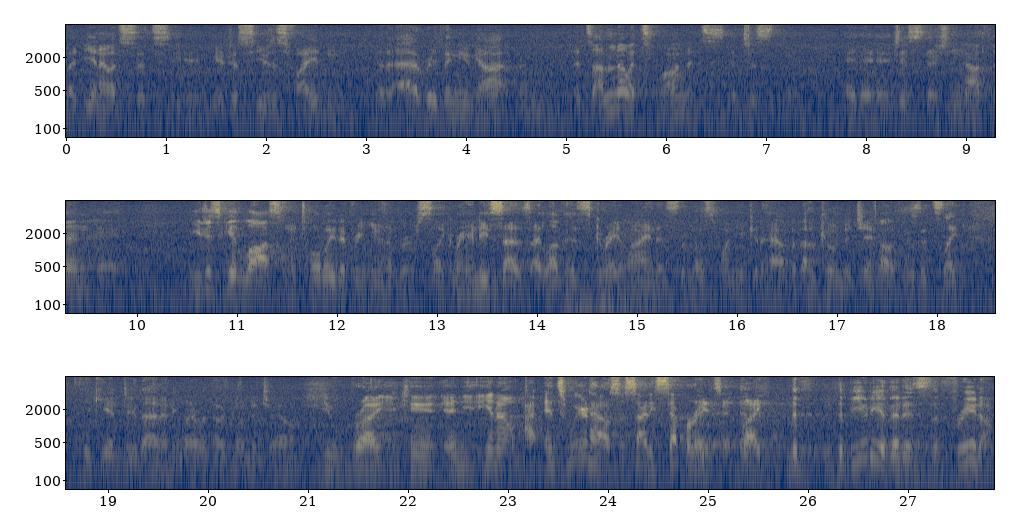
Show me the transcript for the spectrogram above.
But you know, it's it's you're just you're just fighting with everything you got, and it's I don't know. It's fun. It's it just it, it, it just there's nothing. It, you just get lost in a totally different universe. Like Randy says, I love his great line. It's the most fun you could have without going to jail oh, because it's like you can't do that anywhere without going to jail. you right, you can't and you, you know, I, it's weird how society separates it. Like the the beauty of it is the freedom.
